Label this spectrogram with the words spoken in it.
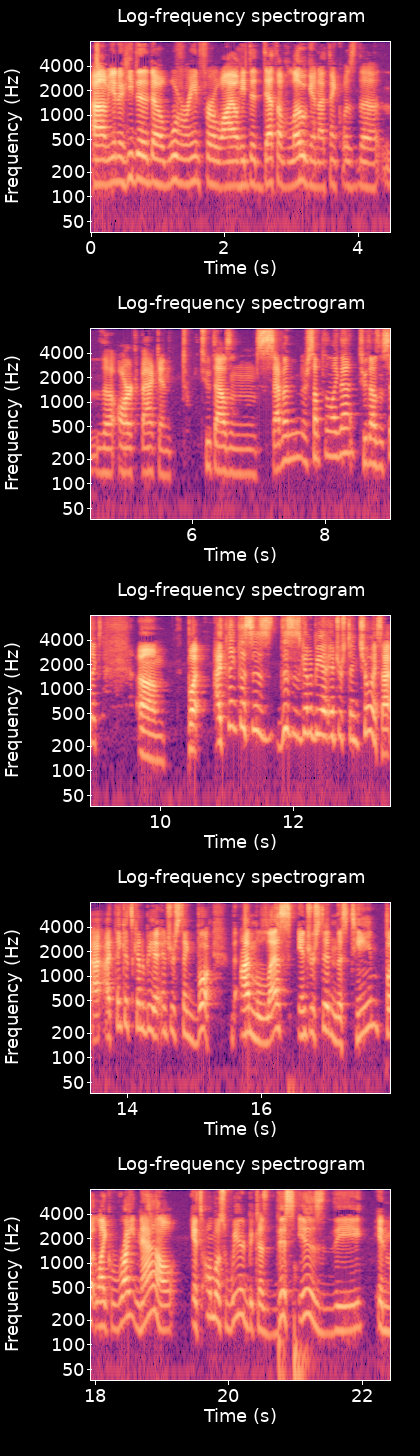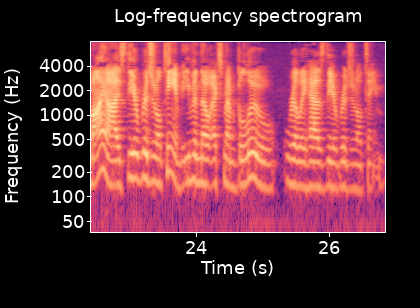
Um, you know, he did uh, Wolverine for a while. He did Death of Logan. I think was the the arc back in t- 2007 or something like that. 2006. Um, but I think this is this is going to be an interesting choice. I, I I think it's going to be an interesting book. I'm less interested in this team, but like right now, it's almost weird because this is the in my eyes the original team, even though X Men Blue really has the original team.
